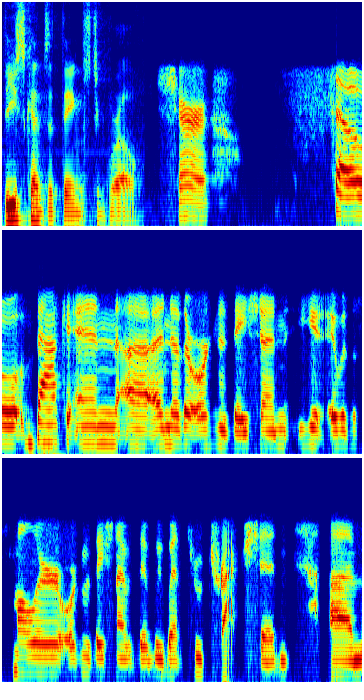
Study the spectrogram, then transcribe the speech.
these kinds of things to grow? Sure. So back in uh, another organization, it was a smaller organization. I was in. We went through Traction, um,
